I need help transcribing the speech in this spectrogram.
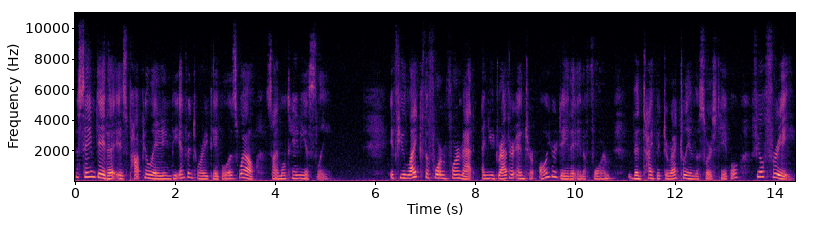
the same data is populating the inventory table as well simultaneously. If you like the form format and you'd rather enter all your data in a form than type it directly in the source table, feel free.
